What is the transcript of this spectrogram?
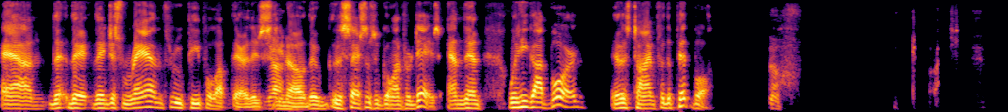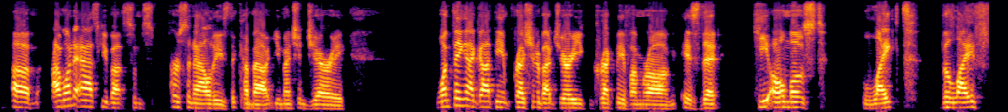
and they they, they just ran through people up there. They just Yeah. you know the, the sessions would go on for days, and then when he got bored, it was time for the pit bull. Ugh. Gosh. Um, I want to ask you about some personalities that come out. You mentioned Jerry. One thing I got the impression about Jerry, you can correct me if I'm wrong, is that he almost liked the life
